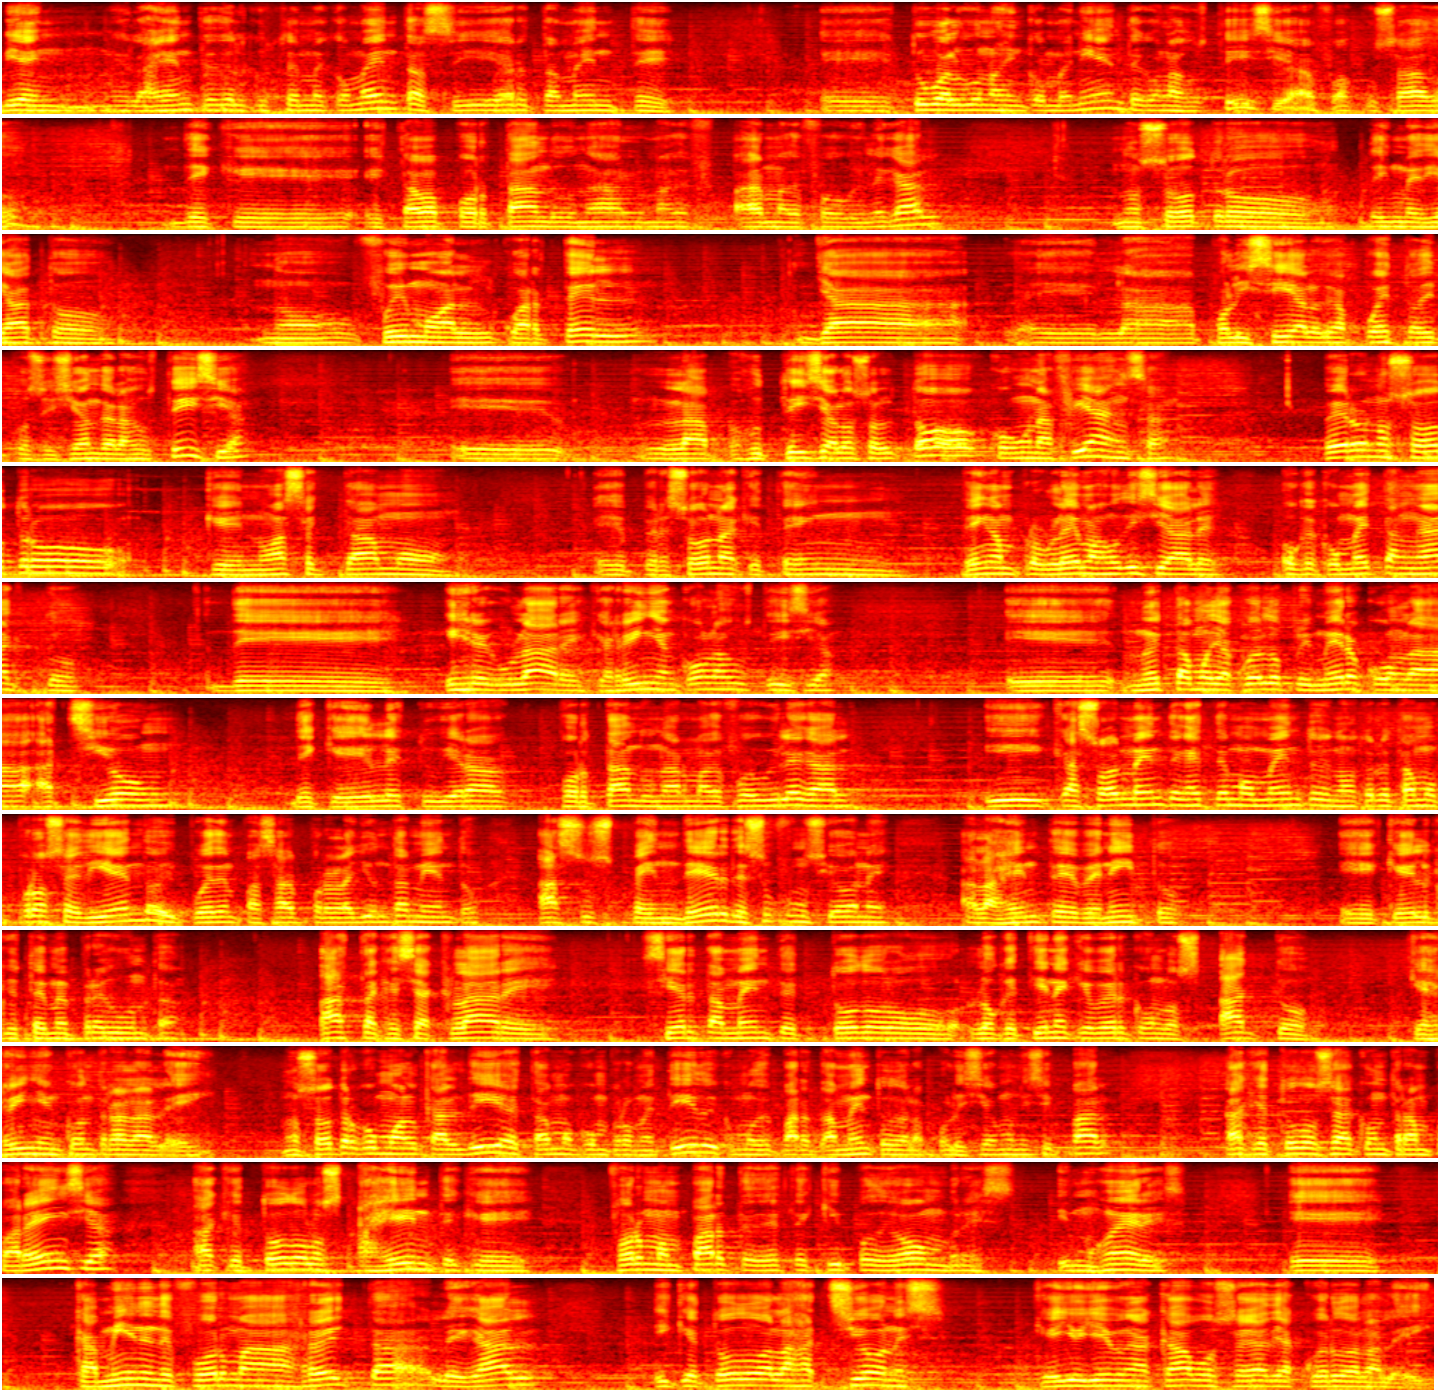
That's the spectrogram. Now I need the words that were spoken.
Bien, el agente del que usted me comenta ciertamente eh, tuvo algunos inconvenientes con la justicia, fue acusado de que estaba portando una arma de, arma de fuego ilegal. Nosotros de inmediato nos fuimos al cuartel, ya eh, la policía lo había puesto a disposición de la justicia, eh, la justicia lo soltó con una fianza, pero nosotros que no aceptamos eh, personas que tengan problemas judiciales o que cometan actos de irregulares que riñan con la justicia, eh, no estamos de acuerdo primero con la acción de que él estuviera portando un arma de fuego ilegal y casualmente en este momento nosotros estamos procediendo y pueden pasar por el ayuntamiento a suspender de sus funciones a la gente de Benito, eh, que es el que usted me pregunta, hasta que se aclare ciertamente todo lo que tiene que ver con los actos que riñen contra la ley. Nosotros como alcaldía estamos comprometidos y como departamento de la Policía Municipal a que todo sea con transparencia, a que todos los agentes que forman parte de este equipo de hombres y mujeres eh, caminen de forma recta, legal y que todas las acciones que ellos lleven a cabo sea de acuerdo a la ley.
